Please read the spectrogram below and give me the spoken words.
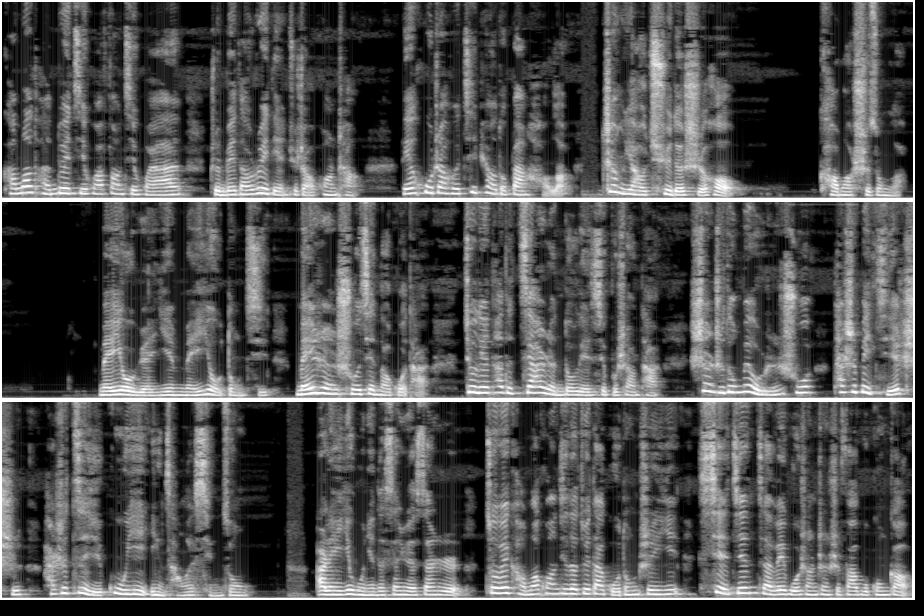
烤猫团队计划放弃淮安，准备到瑞典去找矿场，连护照和机票都办好了，正要去的时候，烤猫失踪了。没有原因，没有动机，没人说见到过他，就连他的家人都联系不上他，甚至都没有人说他是被劫持，还是自己故意隐藏了行踪。二零一五年的三月三日，作为烤猫矿机的最大股东之一，谢坚在微博上正式发布公告，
